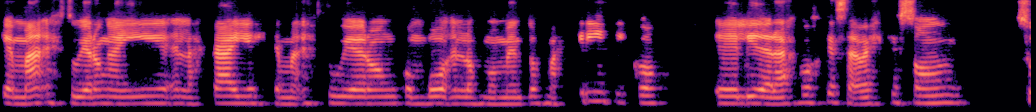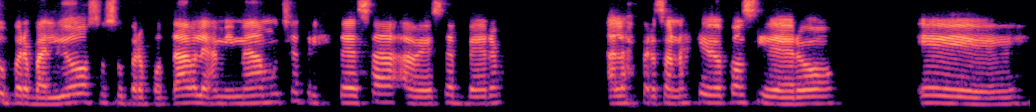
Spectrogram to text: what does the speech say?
que más estuvieron ahí en las calles, que más estuvieron con vos en los momentos más críticos, eh, liderazgos que sabes que son súper valiosos, súper potables. A mí me da mucha tristeza a veces ver a las personas que yo considero, eh,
